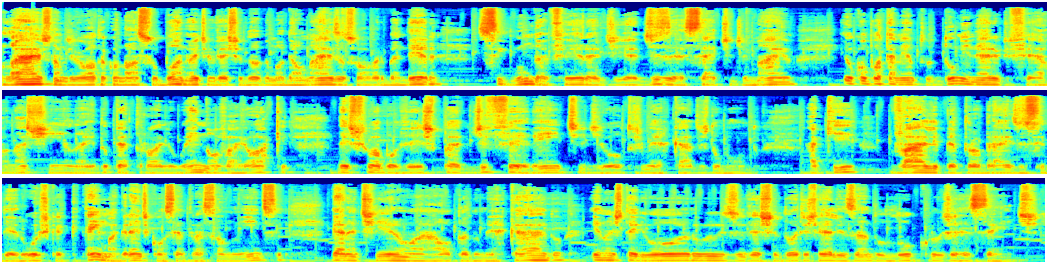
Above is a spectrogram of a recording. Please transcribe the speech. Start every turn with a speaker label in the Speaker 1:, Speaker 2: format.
Speaker 1: Olá, estamos de volta com o nosso Boa Noite Investidor do Modal Mais. Eu sou Álvaro Bandeira. Segunda-feira, dia 17 de maio, e o comportamento do minério de ferro na China e do petróleo em Nova York deixou a Bovespa diferente de outros mercados do mundo. Aqui, Vale, Petrobras e Siderúrgica, que tem uma grande concentração no índice, garantiram a alta do mercado e no exterior os investidores realizando lucros recentes.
